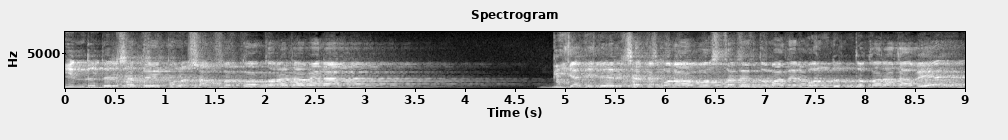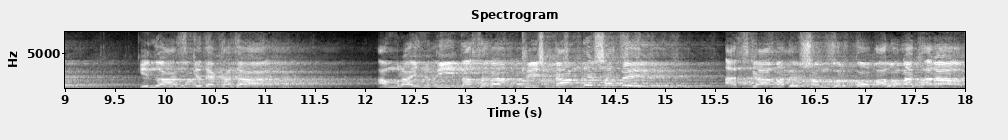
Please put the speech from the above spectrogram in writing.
হিন্দুদের সাথে কোনো সম্পর্ক করা যাবে না। বিজাতিদের সাথে কোনো অবস্থাতে তোমাদের বন্ধুত্ব করা যাবে। কিন্তু আজকে দেখা যায়, আমরা ইহুদি, নাসারান, খ্রিস্টানদের সাথে আজকে আমাদের সম্পর্ক ভালো না খারাপ?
